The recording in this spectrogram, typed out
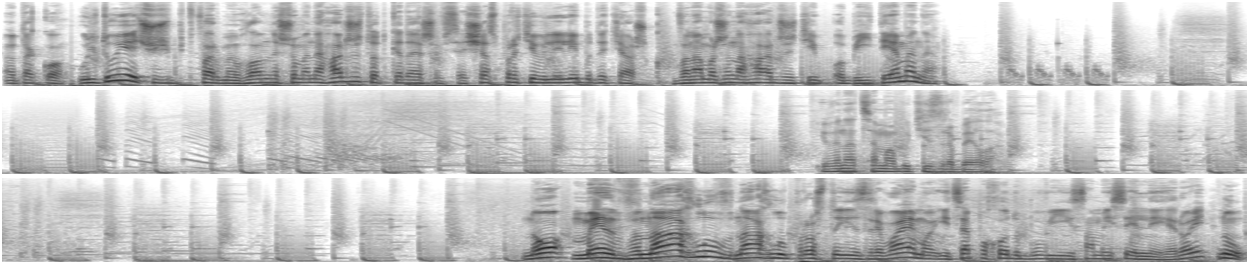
Отако. Ультує чуть підфармив. Головне, що мене гаджет откадешився. Зараз проти Лілі буде тяжко. Вона може на гаджеті обійти мене. І вона це, мабуть, і зробила. Но ми в наглу, в наглу просто її зриваємо, і це, походу, був її самий сильний герой. Ну,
